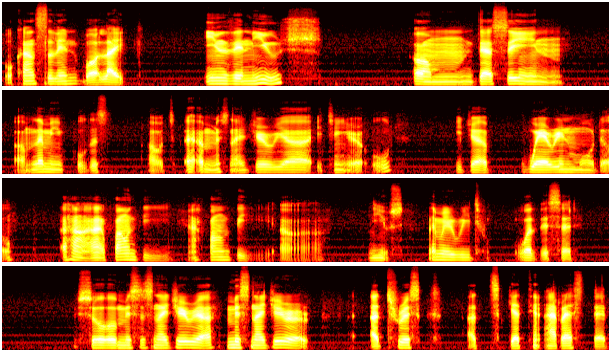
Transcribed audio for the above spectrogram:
for canceling, but like in the news, um, they're saying, um, let me pull this out. Uh, Miss Nigeria, 18 year old, hijab wearing model. Uh-huh, I found the I found the uh news. Let me read what they said. So Mrs. Nigeria, Miss Nigeria, at risk at getting arrested.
